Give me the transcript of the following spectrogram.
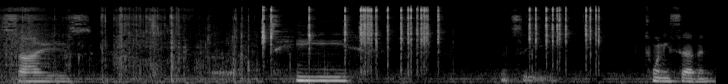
size uh, T let's see 27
